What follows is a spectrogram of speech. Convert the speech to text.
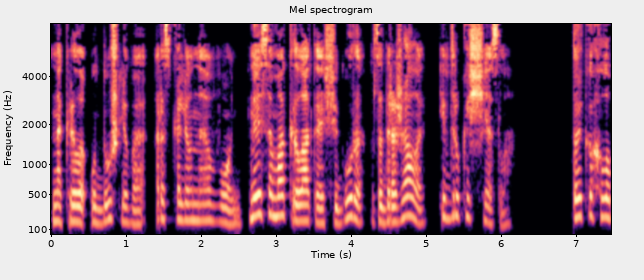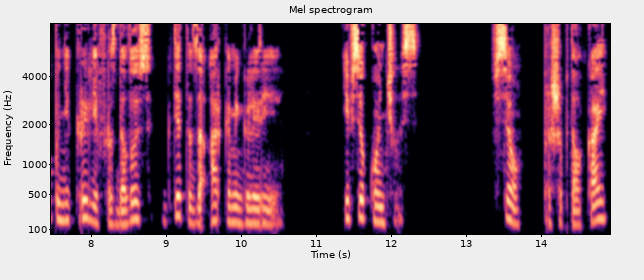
накрыла удушливая, раскаленная вонь, но и сама крылатая фигура задрожала и вдруг исчезла. Только хлопанье крыльев раздалось где-то за арками галереи. И все кончилось. «Все», – прошептал Кай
